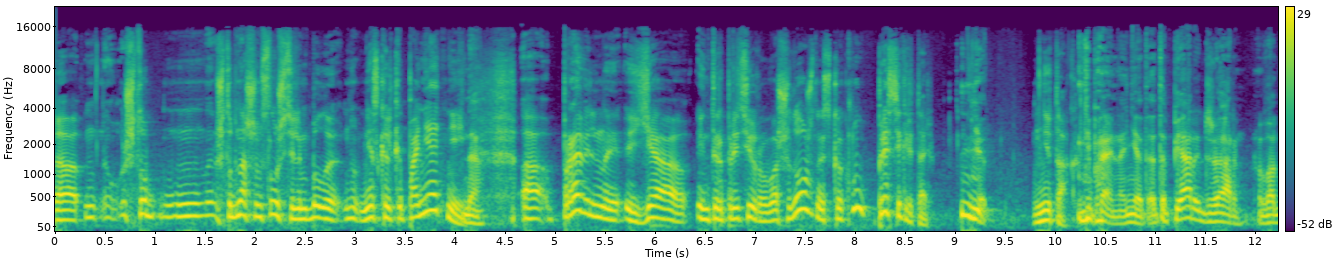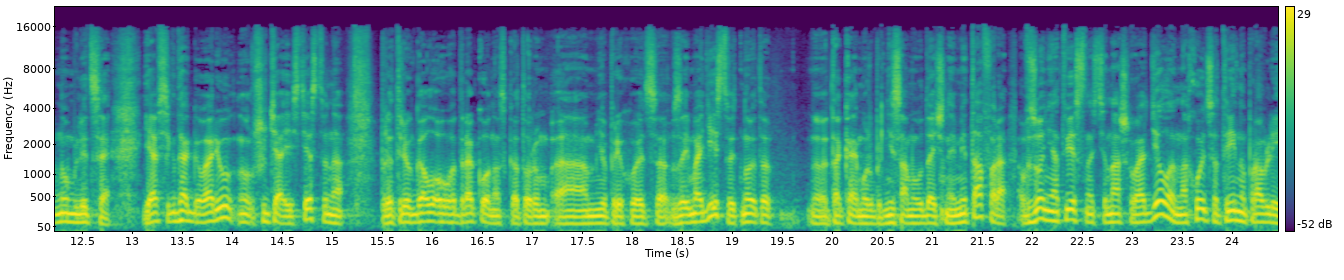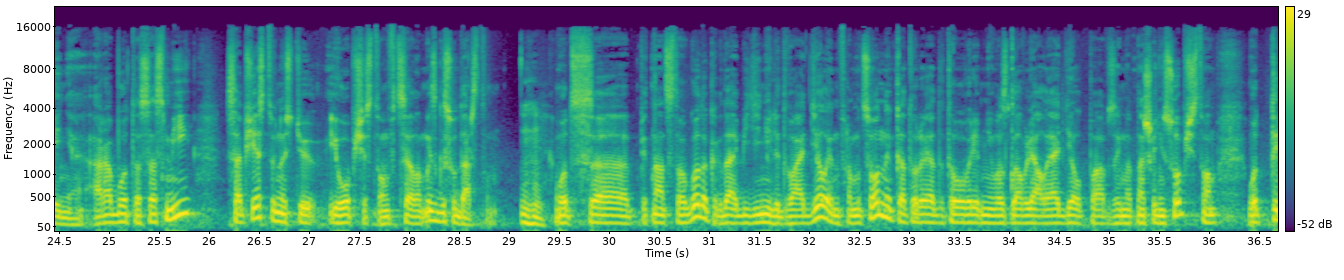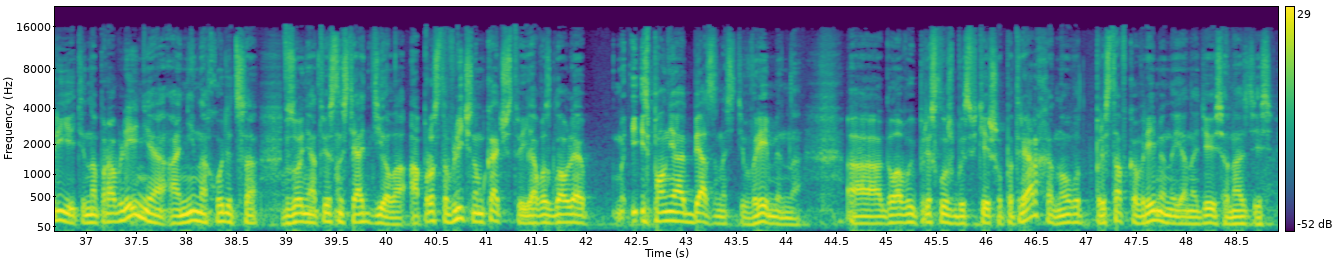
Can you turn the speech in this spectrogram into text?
чтобы, э, чтобы нашим слушателям было ну, несколько понятней, да. А, правильно я интерпретирую вашу должность как ну, пресс-секретарь? Нет. Не так. Неправильно, нет. Это пиар и джар в одном лице. Я всегда говорю, ну, шутя, естественно, про трехголового дракона, с которым э, мне приходится взаимодействовать, но это э, такая, может быть, не самая удачная метафора. В зоне ответственности нашего отдела находятся три направления. Работа со СМИ, с общественностью и обществом в целом, и с государством. Угу. Вот с 2015 года, когда объединили два отдела, информационный, который я до того времени возглавлял, и отдел по взаимоотношению с обществом, вот три эти направления, они находятся в зоне ответственности отдела. А просто в личном качестве я возглавляю исполняю обязанности временно а, главы пресс-службы Святейшего Патриарха, но вот приставка «временно», я надеюсь, она здесь.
